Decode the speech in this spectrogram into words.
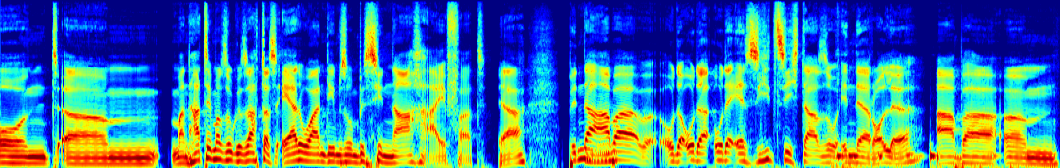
Und ähm, man hat immer so gesagt, dass Erdogan dem so ein bisschen nacheifert. Ja, bin da aber oder oder oder er sieht sich da so in der Rolle, aber ähm,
